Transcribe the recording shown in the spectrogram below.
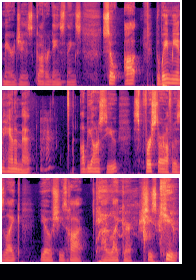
marriages. God ordains things. So, uh, the way me and Hannah met, I'll be honest with you. First, start off was like, "Yo, she's hot. I like her. She's cute.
